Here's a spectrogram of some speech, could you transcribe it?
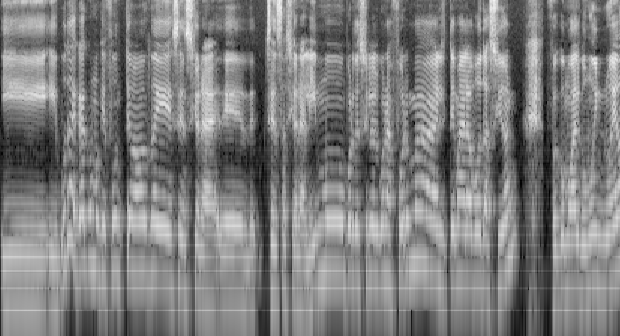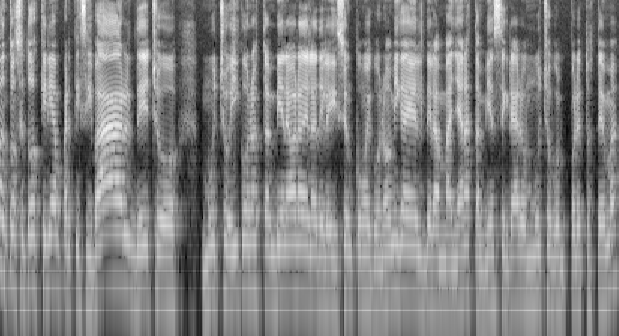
y, y, puta, acá como que fue un tema más de, sensiona- de- de sensacionalismo, por decirlo de alguna forma, el tema de la votación, fue como algo muy nuevo, entonces todos querían participar, de hecho, muchos íconos también ahora de la televisión como económica, el de las mañanas, también se crearon mucho por, por estos temas,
